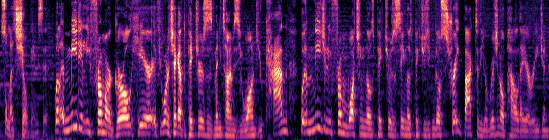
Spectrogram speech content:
so let's showcase it. Well, immediately from our girl here, if you want to check out the pictures as many times as you want, you can, but immediately from watching those pictures or seeing those pictures, you can go straight back to the original Paldea region,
